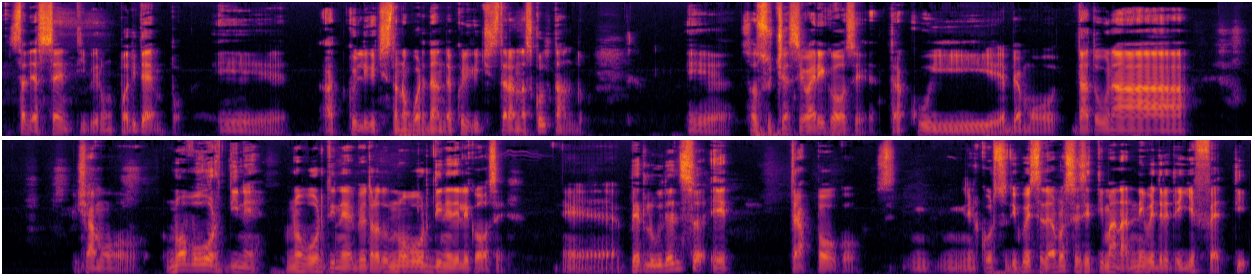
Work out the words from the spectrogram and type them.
stati assenti per un po' di tempo e a quelli che ci stanno guardando e a quelli che ci staranno ascoltando. E sono successe varie cose, tra cui abbiamo dato una diciamo nuovo ordine, nuovo ordine, abbiamo trovato un nuovo ordine delle cose eh, per Ludens e tra poco nel corso di questa e della prossima settimana ne vedrete gli effetti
